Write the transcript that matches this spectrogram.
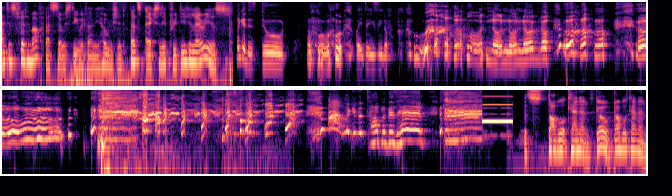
I just fed him up. That's so stupid by me. Holy shit. That's actually pretty hilarious. Look at this dude. Wait till you see the. no, no, no, no. ah, look at the top of his head. Let's double cannon. Go, double cannon.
